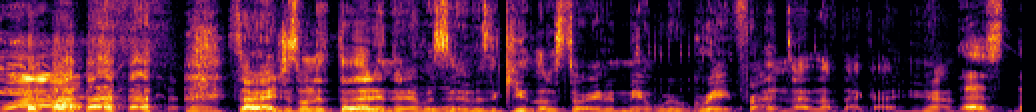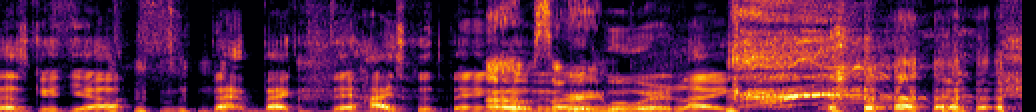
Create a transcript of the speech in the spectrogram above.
Wow. Sorry, I just wanted to throw that in there. It was it was a cute little story. We we're great friends. I love that guy. Yeah. That's that's good. Yeah. back back to the high school thing. Oh, I mean, sorry. We, we were like,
